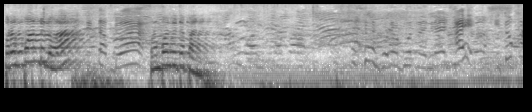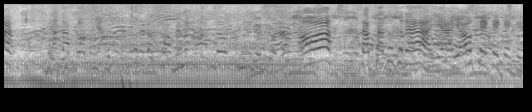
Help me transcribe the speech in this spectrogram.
Perempuan dulu ah. Tahap dua. Perempuan di depan. Ay, itu kak. Yang dua punya. Oh, tahap satu sudah. Ya, ya, oke, oke, oke,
